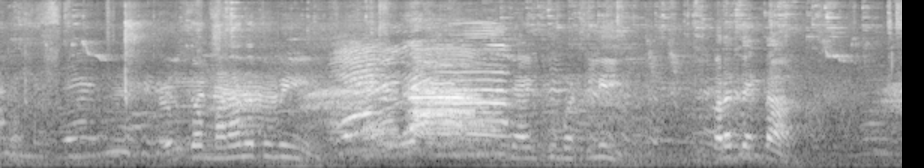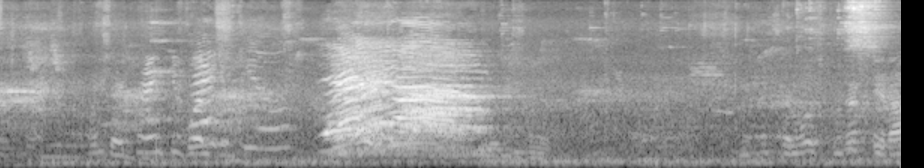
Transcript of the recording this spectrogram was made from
welcome म्हणा ना तुम्ही. थँक्यू म्हटली परत एकदा. सर्व स्टुडंट आहे ना?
